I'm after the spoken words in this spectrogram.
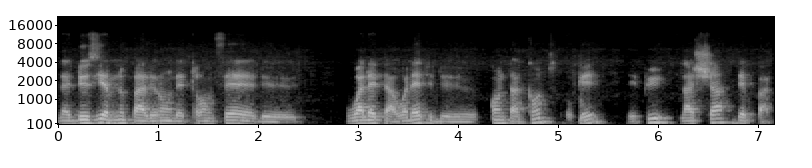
La deuxième, nous parlerons des transferts de wallet à wallet, de compte à compte, OK Et puis l'achat des packs.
